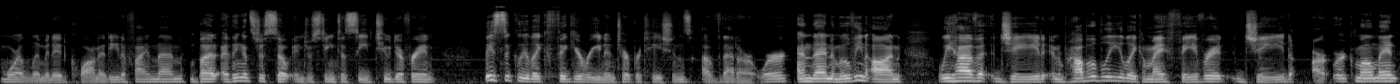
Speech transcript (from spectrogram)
more limited quantity to find them. But I think it's just so interesting to see two different basically like figurine interpretations of that artwork. And then moving on, we have Jade and probably like my favorite Jade artwork moment.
